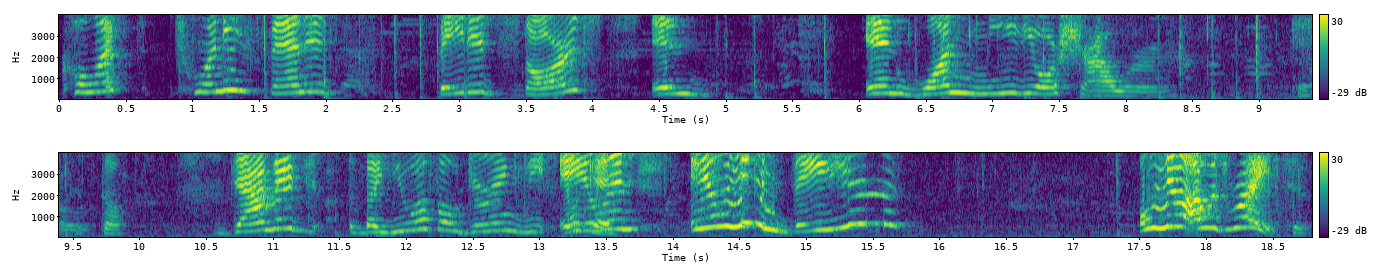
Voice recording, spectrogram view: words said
Collect 20 faded, faded stars in in one meteor shower. Okay, let's go. Damage the UFO during the alien alien invasion? Oh yeah, I was right.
